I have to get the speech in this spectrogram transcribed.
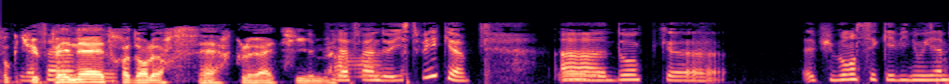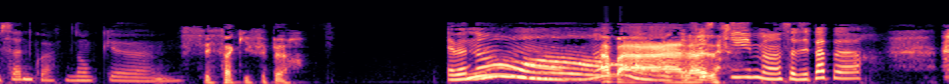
faut que tu de- pénètres dans leur cercle intime. depuis la fin de Eastwick. Euh, donc, euh, et puis bon, c'est Kevin Williamson, quoi. Donc, euh... C'est ça qui fait peur. eh ben non, Non. non Ah bah, ça là- hein, ça faisait pas peur.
